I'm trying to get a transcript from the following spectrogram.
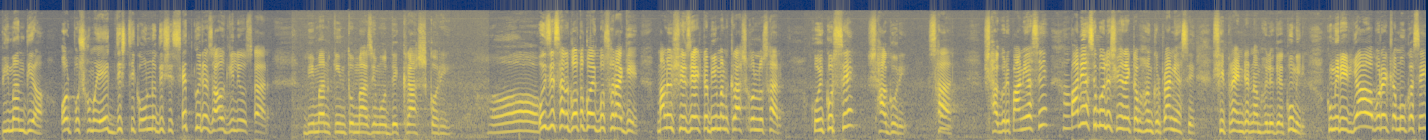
বিমান দিয়া অল্প সময় এক দেশ থেকে অন্য দেশে সেট করে যাওয়া গেলেও স্যার বিমান কিন্তু মাঝে মধ্যে ক্রাশ করে। হ ওই যে স্যার গত কয়েক বছর আগে মালয়েশিয়া যে একটা বিমান ক্রাশ করল স্যার কই করছে? সাগরে। স্যার সাগরে পানি আছে। পানি আছে বলে সেখানে একটা ভয়ঙ্কর প্রাণী আছে। সেই প্রাণীটার নাম হলো গিয়ে কুমির। কুমিরের ইয়া বড় একটা মুখ আছে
